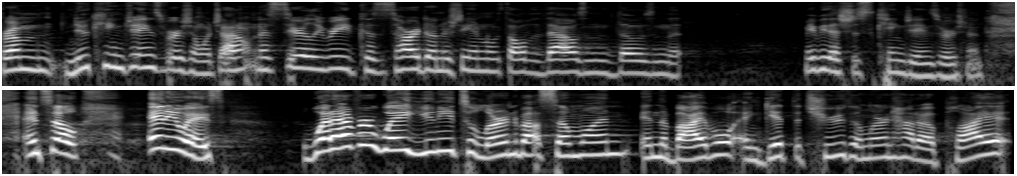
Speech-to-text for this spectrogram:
from New King James Version, which I don't necessarily read because it's hard to understand with all the thous and those and the. Maybe that's just King James Version. And so, anyways, whatever way you need to learn about someone in the Bible and get the truth and learn how to apply it,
